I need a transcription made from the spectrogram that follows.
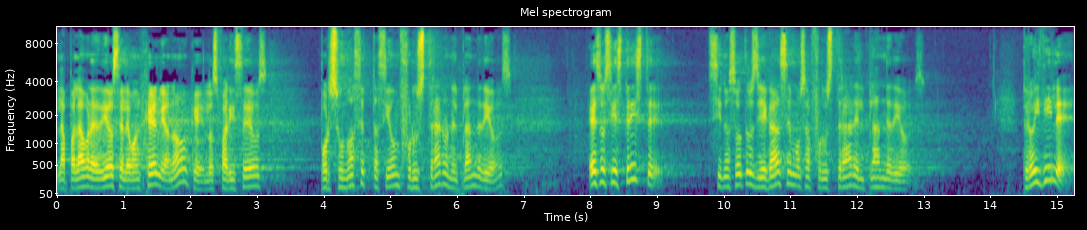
la palabra de Dios, el Evangelio, ¿no? Que los fariseos por su no aceptación frustraron el plan de Dios. Eso sí es triste si nosotros llegásemos a frustrar el plan de Dios. Pero hoy dile,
